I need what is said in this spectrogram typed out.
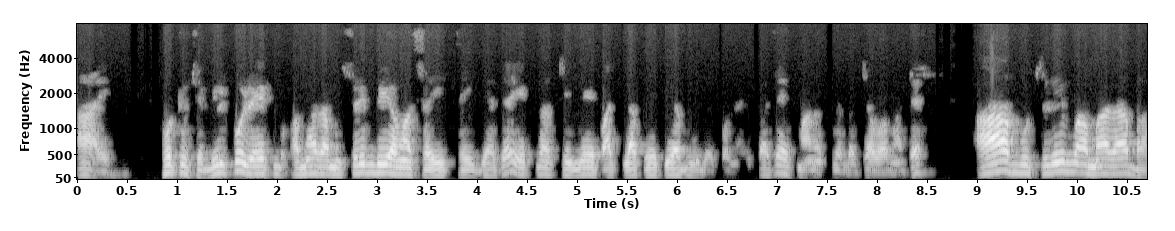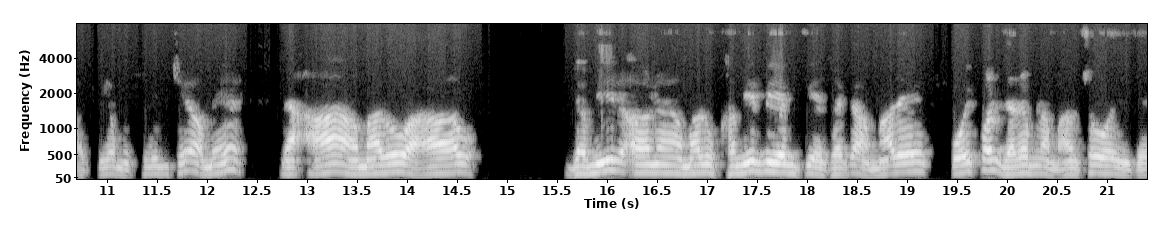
હા એ ખોટું છે. બિલકુલ એક અમારા મુસ્લિમ બી આમાં શહીદ થઈ ગયા છે. એકના સિંધે પાંચ લાખ રૂપિયા બી લોકોને આપ્યા છે એક માણસને બચાવવા માટે. આ મુસ્લિમ અમારા ભારતીય મુસ્લિમ છે. અમે આ અમારો આ જમીર અને અમારું ખમીર બી એમ કહે છે કે અમારે કોઈ પણ ધર્મના માણસો હોય છે,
